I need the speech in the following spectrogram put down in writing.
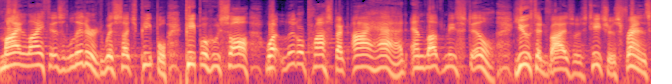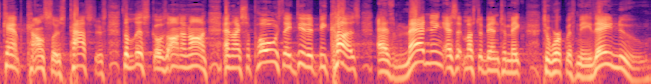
My life is littered with such people, people who saw what little prospect I had and loved me still. Youth advisors, teachers, friends, camp counselors, pastors, the list goes on and on. And I suppose they did it because, as maddening as it must have been to make to work with me, they knew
